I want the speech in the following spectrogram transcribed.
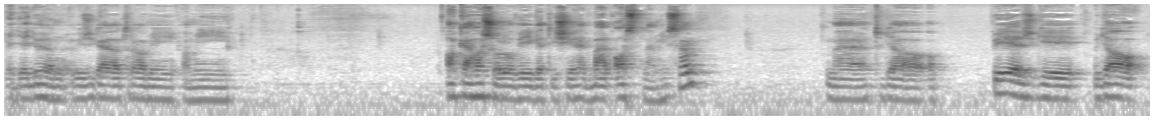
egy, egy olyan vizsgálatra, ami, ami akár hasonló véget is érhet, bár azt nem hiszem. mert ugye a, a PSG, ugye a,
